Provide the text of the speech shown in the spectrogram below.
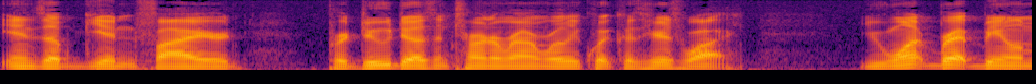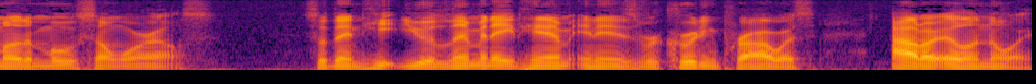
ends up getting fired. Purdue doesn't turn around really quick because here's why: you want Brett Bielema to move somewhere else, so then he you eliminate him and his recruiting prowess out of Illinois.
